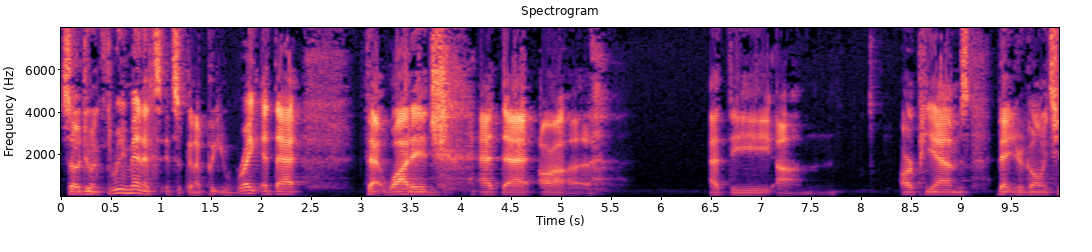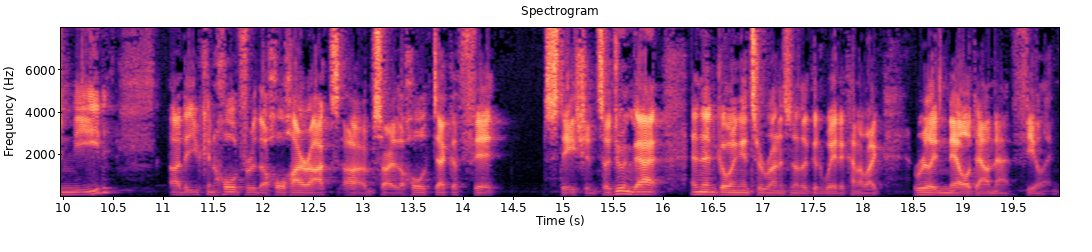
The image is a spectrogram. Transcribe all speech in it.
so doing three minutes it's going to put you right at that that wattage at that uh, at the um, rpms that you're going to need uh, that you can hold for the whole Hyrox. Uh, I'm sorry, the whole DecaFit station. So doing that and then going into run is another good way to kind of like really nail down that feeling.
